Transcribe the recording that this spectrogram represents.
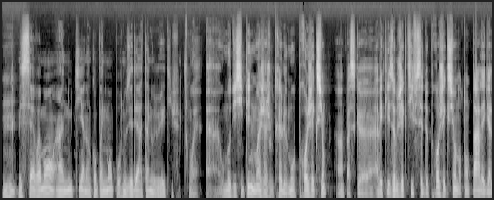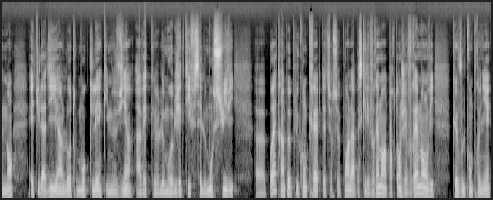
Mhm. Mais c'est vraiment un outil, un accompagnement pour nous aider à atteindre nos objectifs. Ouais. Euh, au mot discipline, moi j'ajouterais le mot projection, hein, parce que avec les objectifs, c'est de projection dont on parle également. Et tu l'as dit, hein, l'autre mot clé qui me vient avec euh, le mot objectif, c'est le mot suivi. Euh, pour être un peu plus concret peut-être sur ce point-là, parce qu'il est vraiment important, j'ai vraiment envie que vous le compreniez.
